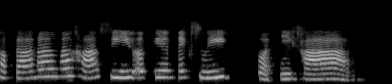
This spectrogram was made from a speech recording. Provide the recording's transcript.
สัปดาห์หน้านะคะ see you again next week สวัสดีค่ะ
